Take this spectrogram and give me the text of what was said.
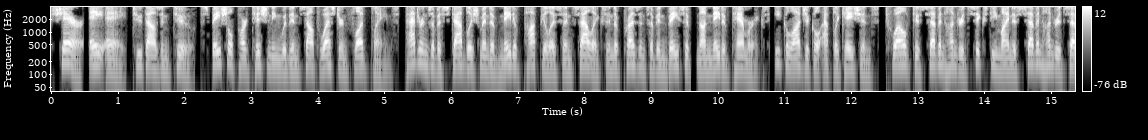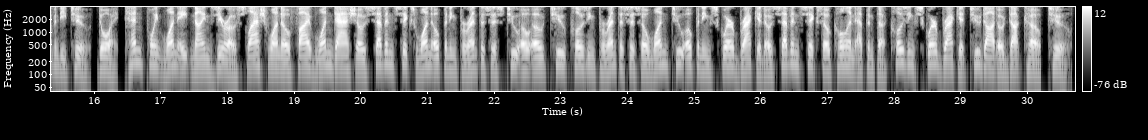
Sher, A. A. 2002, Spatial Partitioning Within Southwestern Floodplains, Patterns of Establishment of Native Populus and Salix in the Presence of Invasive, Non-Native Tamarix, Ecological Applications, 12–760–772, doi, 10.1890-1051-0761 opening parenthesis 2002 closing parenthesis 012 opening square bracket 0760 colon epenpa closing square bracket 2.0 Co. 2.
